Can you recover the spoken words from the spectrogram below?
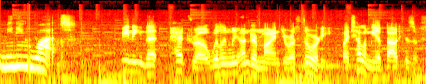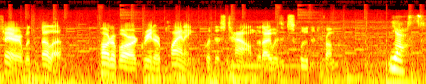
Meaning what? Meaning that Pedro willingly undermined your authority by telling me about his affair with Bella, part of our greater planning for this town that I was excluded from. Yes,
